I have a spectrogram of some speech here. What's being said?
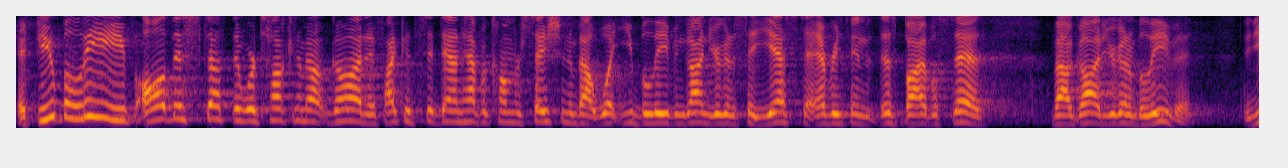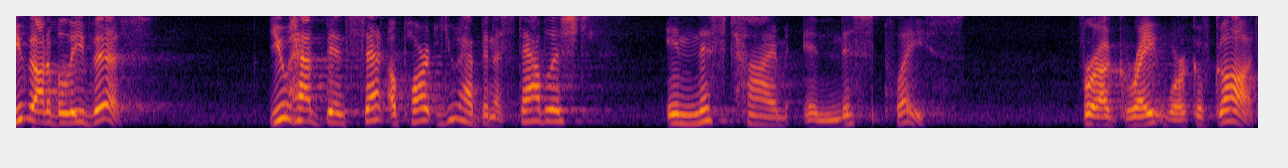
If you believe all this stuff that we're talking about God, if I could sit down and have a conversation about what you believe in God, and you're going to say yes to everything that this Bible says about God, you're going to believe it. Then you got to believe this. You have been set apart, you have been established in this time, in this place, for a great work of God.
